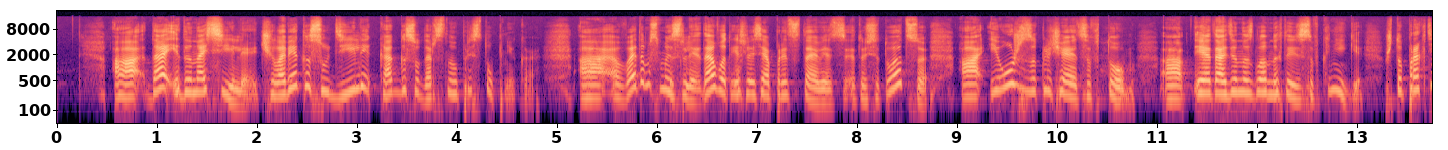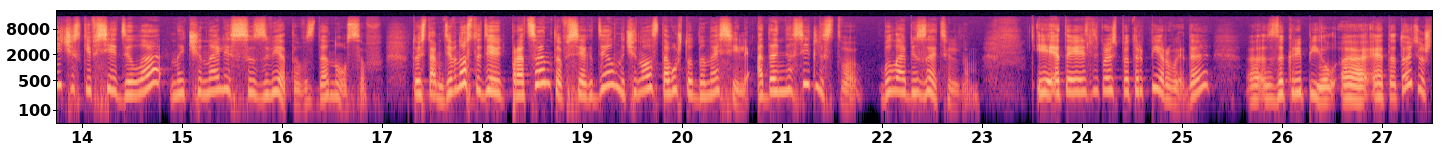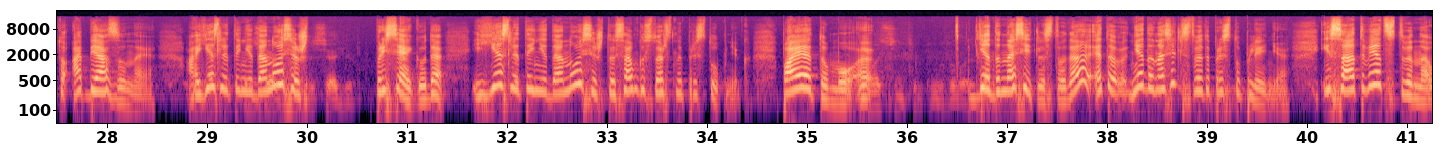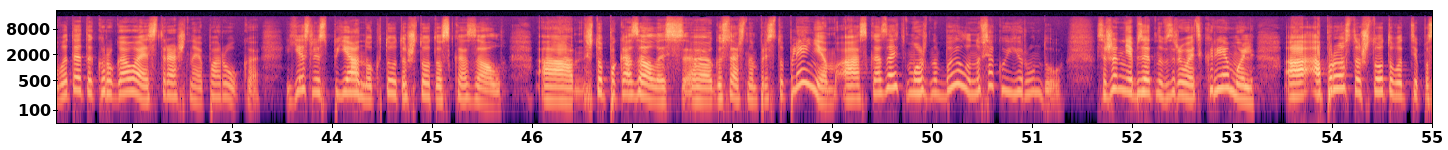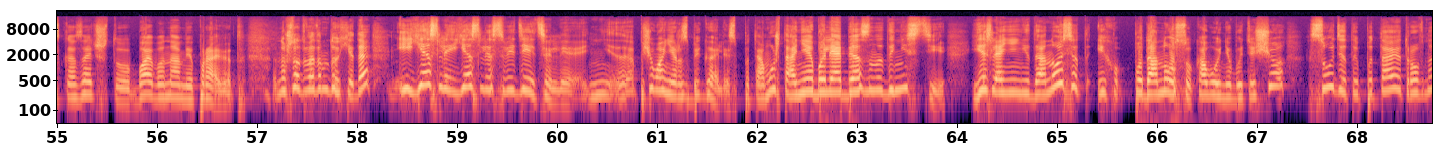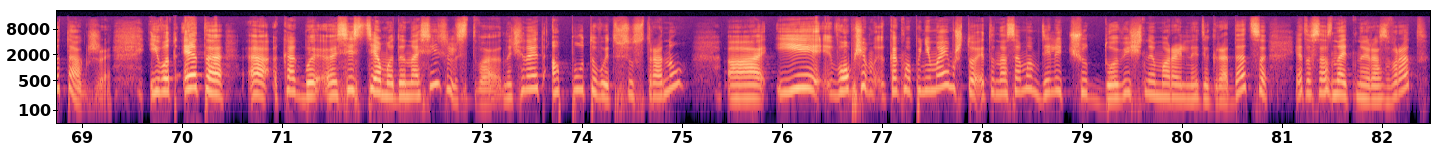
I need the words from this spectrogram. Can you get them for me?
а, да, и доносили. Человека судили как государственного преступника. А, в этом смысле, да, вот если себе представить эту ситуацию, а, и ужас заключается в том, а, и это один из главных тезисов книги, что практически все дела начинались с изветов, с доносов. То есть там 99% всех дел начиналось с того, что доносили, а доносительство было обязательным. И это, если спросить, Петр Первый да, э, закрепил э, это, то, что обязанное. А если ты не доносишь... Присяги. Присягу, да. И если ты не доносишь, ты сам государственный преступник. Поэтому... Э, Доноситель Недоносительство, да? Это, недоносительство – это преступление. И, соответственно, вот эта круговая страшная порука, если с пьяну кто-то что-то сказал, а, что показалось а, государственным преступлением, а сказать можно было, ну, всякую ерунду. Совершенно не обязательно взрывать Кремль, а, а просто что-то вот типа сказать, что Байба нами правит. Ну, что-то в этом духе, да? И если, если свидетели, почему они разбегались? Потому что они были обязаны донести. Если они не доносят, их по доносу кого-нибудь еще судят и пытают ровно так же. И вот эта э, как бы э, система доносительства начинает опутывать всю страну. И, в общем, как мы понимаем, что это на самом деле чудовищная моральная деградация, это сознательный разврат.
